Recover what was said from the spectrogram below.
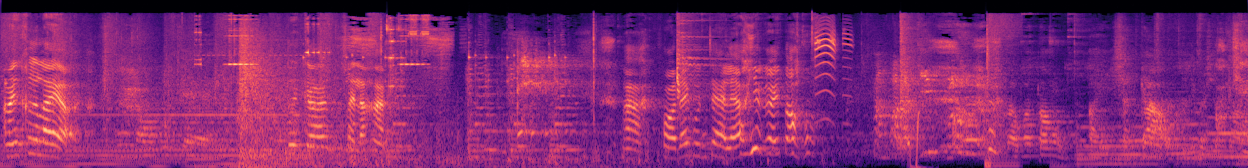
อันนั้นคืออะไรอะ เป็นการใส่รหัส อะ พอได้กุญแจแล้วยังไงต่อเราก็ต้องไปชั้นเก้าคือไปชั้นเก้า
